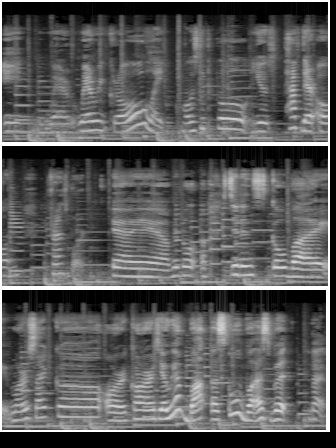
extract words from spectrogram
in where where we grow, like mostly people use have their own transport. Yeah, yeah, yeah. People, uh, students go by motorcycle or cars. Yeah, we have bu- a school bus, but But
